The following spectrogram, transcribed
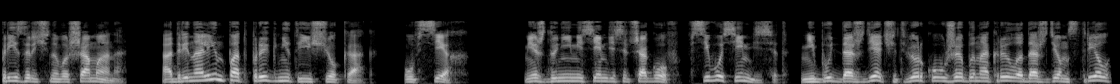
призрачного шамана, адреналин подпрыгнет еще как. У всех. Между ними 70 шагов, всего 70. Не будь дождя, четверку уже бы накрыло дождем стрел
